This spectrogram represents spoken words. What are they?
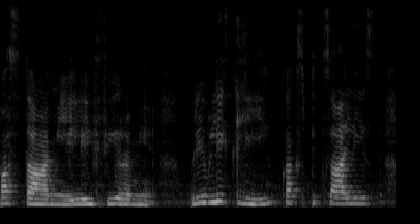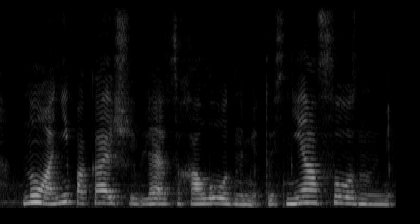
постами или эфирами привлекли как специалист, но они пока еще являются холодными, то есть неосознанными,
